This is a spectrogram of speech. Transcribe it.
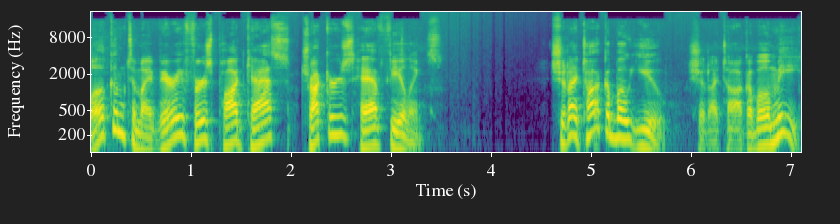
Welcome to my very first podcast, Truckers Have Feelings. Should I talk about you? Should I talk about me?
